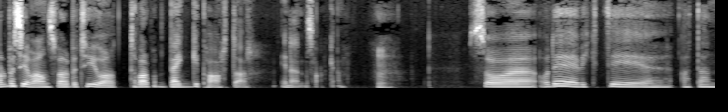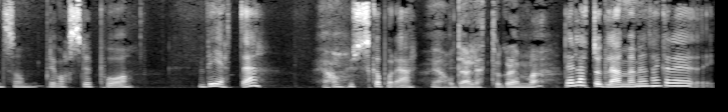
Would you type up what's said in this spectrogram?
Arbeidsgiveransvar betyr jo å ta vare på begge parter i denne saken. Mm. Så, eh, og det er viktig at den som blir varslet på, vet det, Ja, og husker på det. ja, og det er lett å glemme. Det er lett å glemme, men jeg tenker det,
